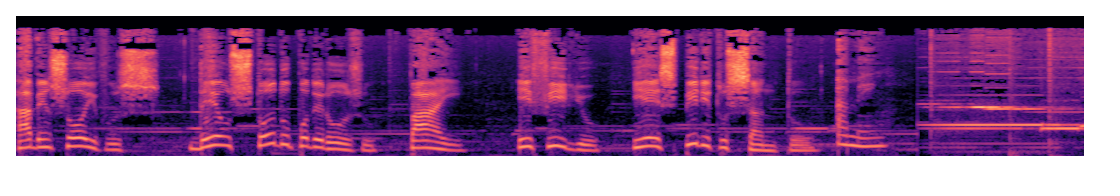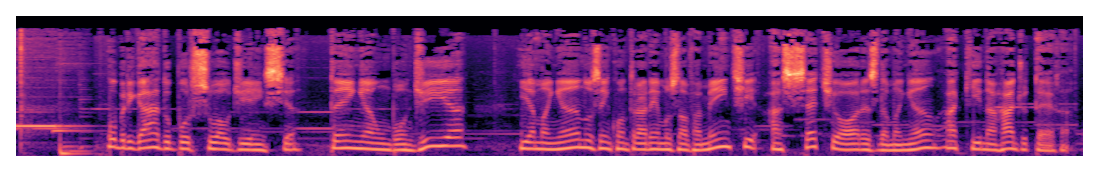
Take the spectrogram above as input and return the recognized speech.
Abençoe-vos, Deus Todo-Poderoso, Pai e Filho e Espírito Santo. Amém. Obrigado por sua audiência. Tenha um bom dia e amanhã nos encontraremos novamente às sete horas da manhã aqui na Rádio Terra.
